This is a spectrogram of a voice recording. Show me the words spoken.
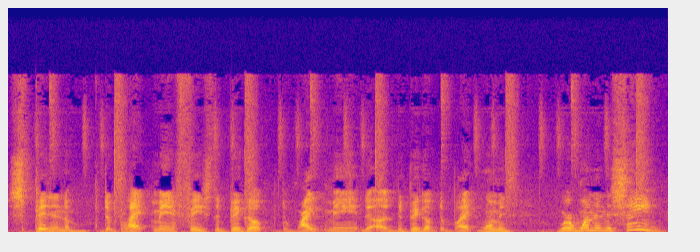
spit in the, the black man face to big up the white man, the, uh, to big up the black woman. We're one and the same.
